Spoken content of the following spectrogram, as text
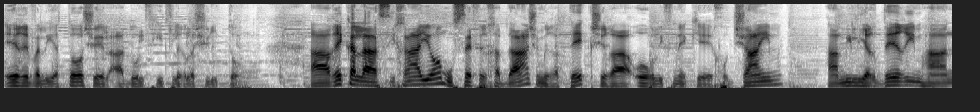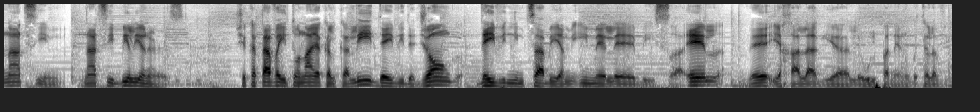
ערב עלייתו של אדולף היטלר לשלטון. הרקע לשיחה היום הוא ספר חדש, מרתק, שראה אור לפני כחודשיים, המיליארדרים הנאצים, נאצי ביליונרס, שכתב העיתונאי הכלכלי דיוויד ג'ונג. דיוויד נמצא בימים אלה בישראל, ויכל להגיע לאולפנינו בתל אביב.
